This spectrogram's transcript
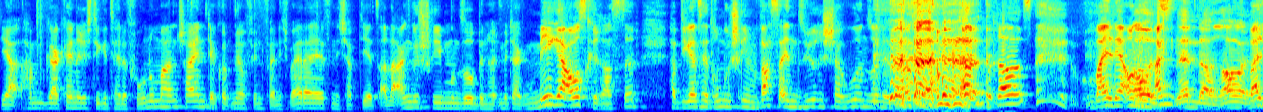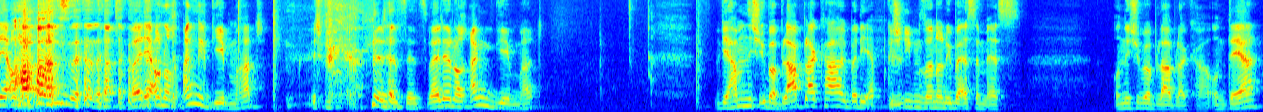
Die haben gar keine richtige Telefonnummer anscheinend. Der konnte mir auf jeden Fall nicht weiterhelfen. Ich habe die jetzt alle angeschrieben und so. Bin heute Mittag mega ausgerastet. Habe die ganze Zeit rumgeschrieben, was ein syrischer Hurensohn. Soll aus dem Land raus. Weil der auch noch... Ausländer, raus. weil der auch noch, Ausländer. weil der auch noch angegeben hat, ich begründe das jetzt, weil der noch angegeben hat, wir haben nicht über BlaBlaCar über die App geschrieben, sondern über SMS. Und nicht über BlaBlaCar. Und der,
